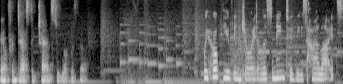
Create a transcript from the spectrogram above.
you know fantastic chance to work with her. We hope you've enjoyed listening to these highlights.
